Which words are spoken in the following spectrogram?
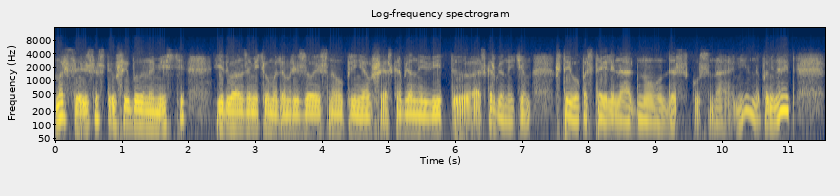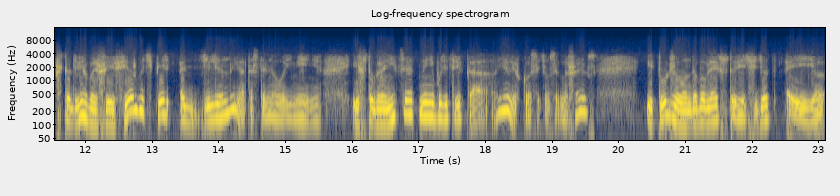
Марсель, застывший было на месте, едва он заметил мадам Ризо и снова принявший оскорбленный вид, э, оскорбленный тем, что его поставили на одну доску с нами, напоминает, что две большие фермы теперь отделены от остального имения, и что границей отныне будет река. Я легко с этим соглашаюсь, и тут же он добавляет, что речь идет о ее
